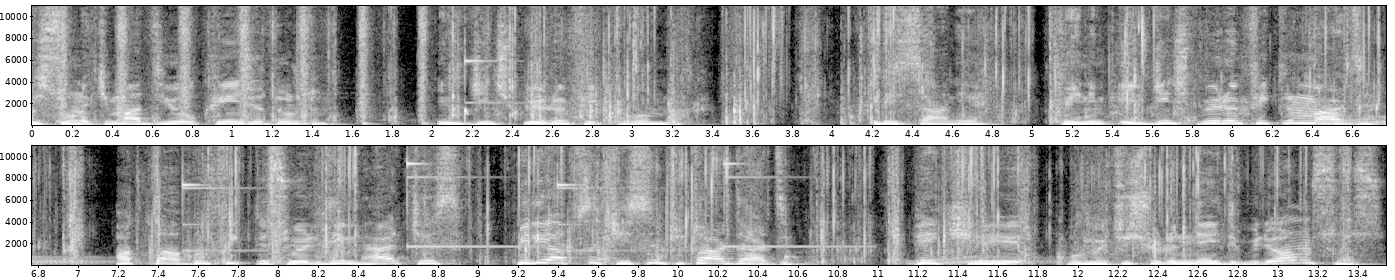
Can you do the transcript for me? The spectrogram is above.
Bir sonraki maddeyi okuyunca durdum. İlginç bir ürün fikri bulmak. Bir saniye. Benim ilginç bir ürün fikrim vardı. Hatta bu fikri söylediğim herkes biri yapsa kesin tutar derdi. Peki bu müthiş ürün neydi biliyor musunuz?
